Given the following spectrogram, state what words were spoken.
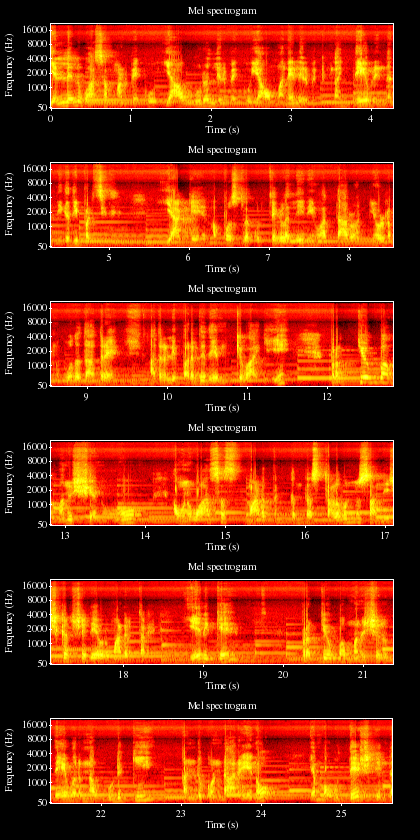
ಎಲ್ಲೆಲ್ಲೂ ವಾಸ ಮಾಡಬೇಕು, ಯಾವ ಊರಲ್ಲಿ ಇರಬೇಕು ಯಾವ ಮನೇಲಿ ಇರಬೇಕು ಎಂಬುದಾಗಿ ದೇವರಿಂದ ನಿಗದಿಪಡಿಸಿದೆ. ಯಾಕೆ ಅಪೋಸ್ಲ ಕೃತ್ಯಗಳಲ್ಲಿ ನೀವು ಹದಿನಾರು, ಹದಿನೇಳರನ್ನು ಓದೋದಾದ್ರೆ ಅದರಲ್ಲಿ ಬರೆದಿದೆ ಮುಖ್ಯವಾಗಿ ಪ್ರತಿಯೊಬ್ಬ ಮನುಷ್ಯನು ಅವನು ವಾಸ ಮಾಡತಕ್ಕಂಥ ಸ್ಥಳವನ್ನು ಸಹ ನಿಷ್ಕರ್ಷೆ ದೇವರು ಮಾಡಿರ್ತಾರೆ. ಏನಕ್ಕೆ? ಪ್ರತಿಯೊಬ್ಬ ಮನುಷ್ಯನು ದೇವರನ್ನ ಹುಡುಕಿ ಕಂಡುಕೊಂಡಾರೇನೋ ಎಂಬ ಉದ್ದೇಶದಿಂದ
